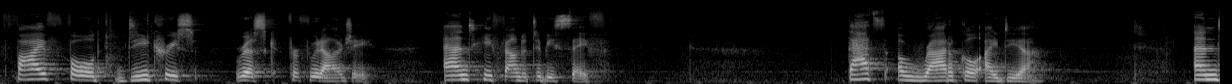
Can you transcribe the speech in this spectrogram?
five-fold decreased risk for food allergy and he found it to be safe. That's a radical idea. And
